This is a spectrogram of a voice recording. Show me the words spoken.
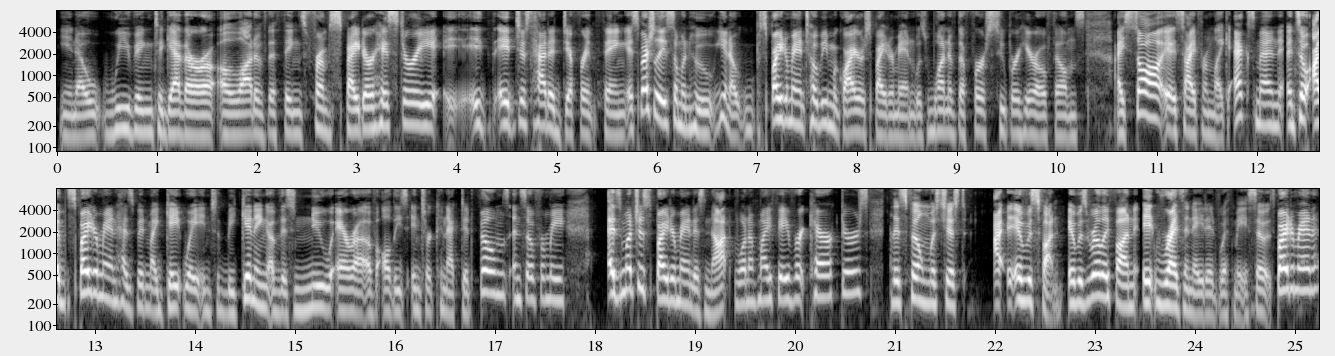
you know, weaving together a lot of the things from Spider history. It, it just had a different thing, especially as someone who, you know, Spider Man, Tobey Maguire Spider Man was one of the first superhero films I saw, aside from like X Men. And so Spider Man has been my gateway into the beginning of this new era of all these interconnected films. And so for me, as much as Spider Man is not one of my favorite characters, this film was just it was fun. It was really fun. It resonated with me. So Spider Man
